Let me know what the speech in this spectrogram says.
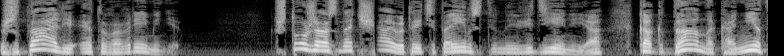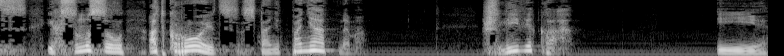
ждали этого времени. Что же означают эти таинственные видения? Когда, наконец, их смысл откроется, станет понятным? Шли века. И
